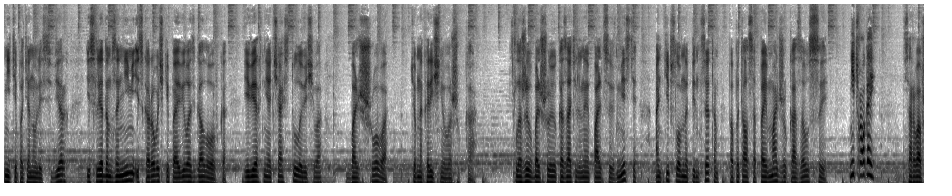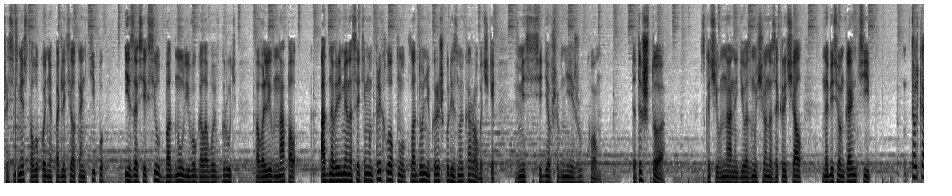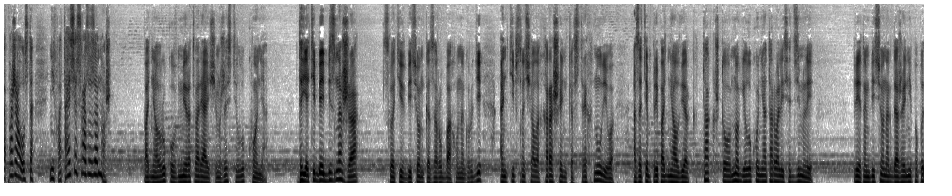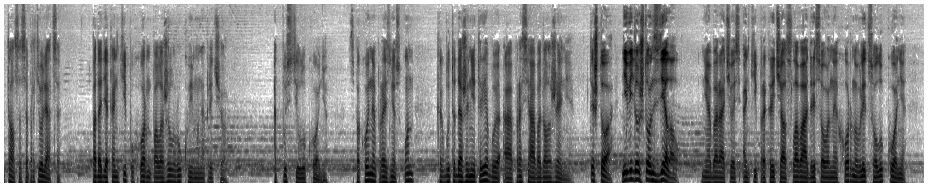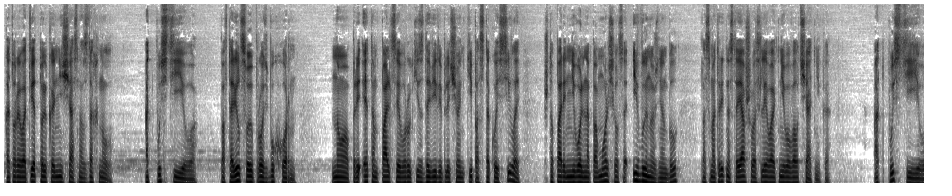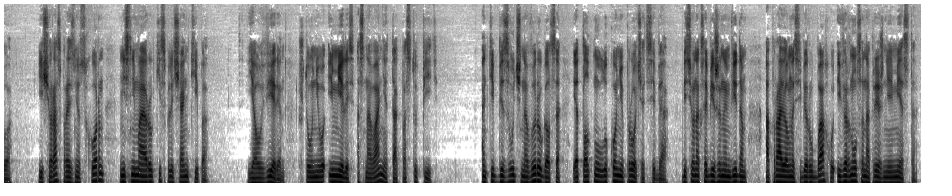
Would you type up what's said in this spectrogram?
Нити потянулись вверх, и следом за ними из коробочки появилась головка и верхняя часть туловища большого темно-коричневого жука. Сложив большие указательные пальцы вместе, Антип словно пинцетом попытался поймать жука за усы. «Не трогай!» Сорвавшись с места, Луконя подлетел к Антипу и изо всех сил боднул его головой в грудь, повалив на пол. Одновременно с этим он прихлопнул к ладонью крышку резной коробочки, вместе сидевшим в ней жуком. «Да ты что?» Скочив на ноги, возмущенно закричал на бесенка Антип. «Только, пожалуйста, не хватайся сразу за нож!» Поднял руку в миротворяющем жесте Луконя. «Да я тебя без ножа!» Схватив бесенка за рубаху на груди, Антип сначала хорошенько встряхнул его, а затем приподнял вверх так, что ноги Лукони оторвались от земли. При этом бесенок даже не попытался сопротивляться. Подойдя к Антипу, Хорн положил руку ему на плечо. «Отпусти Луконю», — спокойно произнес он, как будто даже не требуя, а прося об одолжении. «Ты что, не видел, что он сделал?» Не оборачиваясь, Антип прокричал слова, адресованные Хорну в лицо Луконе, который в ответ только несчастно вздохнул. «Отпусти его», — повторил свою просьбу Хорн. Но при этом пальцы его руки сдавили плечо Антипа с такой силой, что парень невольно поморщился и вынужден был посмотреть на стоявшего слева от него волчатника. «Отпусти его», — еще раз произнес Хорн, не снимая руки с плеча Антипа. «Я уверен, что у него имелись основания так поступить». Антип беззвучно выругался и оттолкнул Лукони прочь от себя. Бесенок с обиженным видом оправил на себе рубаху и вернулся на прежнее место.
